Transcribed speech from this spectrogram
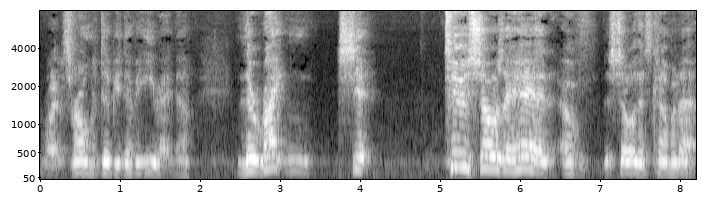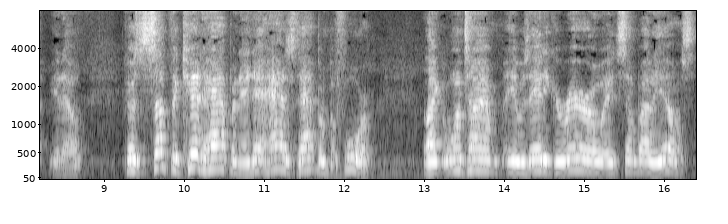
what's wrong with WWE right now? They're writing shit two shows ahead of the show that's coming up. You know, because something could happen, and it has happened before. Like one time, it was Eddie Guerrero and somebody else.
